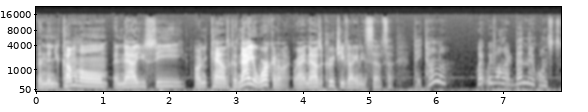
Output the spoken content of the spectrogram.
And then you come home, and now you see on your calendar, because now you're working on it, right? Now as a crew chief, like, I need to set up, Daytona? Wait, we've already been there once.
